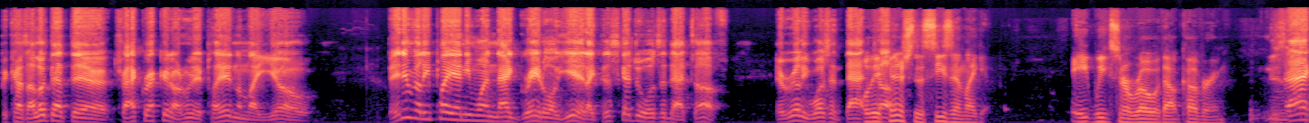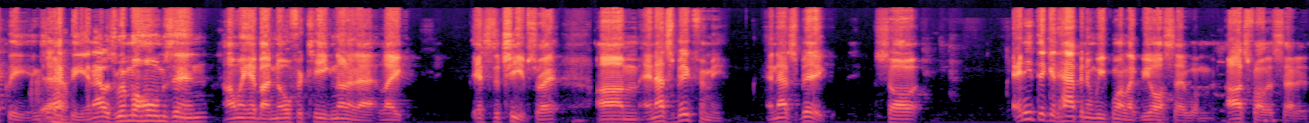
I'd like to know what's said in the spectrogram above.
because I looked at their track record on who they played, and I'm like, yo, they didn't really play anyone that great all year. Like this schedule wasn't that tough. It really wasn't that. Well, they tough. finished the season like eight weeks in a row without covering. Exactly, exactly. And I was with Mahomes in. I don't hear about no fatigue, none of that. Like it's the Chiefs, right? Um, and that's big for me. And that's big. So anything could happen in week one, like we all said when Oddsfather said it,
